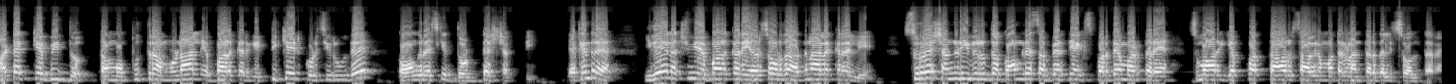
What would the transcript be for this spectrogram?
ಹಠಕ್ಕೆ ಬಿದ್ದು ತಮ್ಮ ಪುತ್ರ ಮೃಣಾಲ್ ಹೆಬ್ಬಾಳ್ಕರ್ಗೆ ಟಿಕೆಟ್ ಕೊಡಿಸಿರುವುದೇ ಕಾಂಗ್ರೆಸ್ಗೆ ದೊಡ್ಡ ಶಕ್ತಿ. ಯಾಕಂದ್ರೆ ಇದೇ ಲಕ್ಷ್ಮಿ ಹೆಬ್ಬಾಳ್ಕರ್ ಎರಡ್ ಸಾವಿರದ ಹದಿನಾಲ್ಕರಲ್ಲಿ ಸುರೇಶ್ ಅಂಗಡಿ ವಿರುದ್ಧ ಕಾಂಗ್ರೆಸ್ ಅಭ್ಯರ್ಥಿಯಾಗಿ ಸ್ಪರ್ಧೆ ಮಾಡ್ತಾರೆ. ಸುಮಾರು ಎಪ್ಪತ್ತಾರು ಸಾವಿರ ಮತಗಳ ಅಂತರದಲ್ಲಿ ಸೋಲ್ತಾರೆ.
